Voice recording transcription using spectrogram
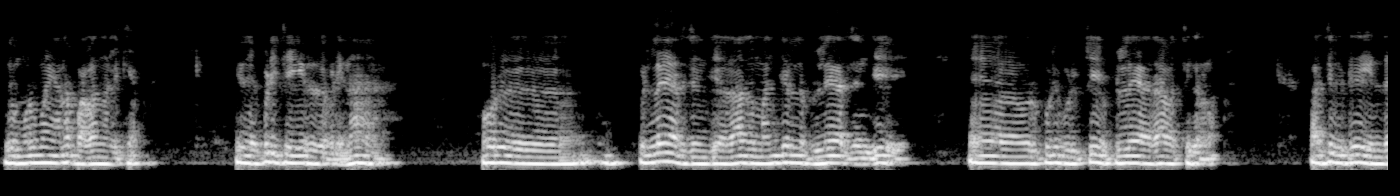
இது முழுமையான பலன் அளிக்கும் இது எப்படி செய்கிறது அப்படின்னா ஒரு பிள்ளையார் செஞ்சு அதாவது மஞ்சளில் பிள்ளையார் செஞ்சு ஒரு பிடி பிடிச்சி பிள்ளையாராக வச்சுக்கிறணும் வச்சுக்கிட்டு இந்த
